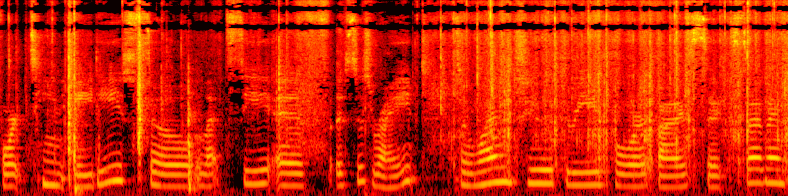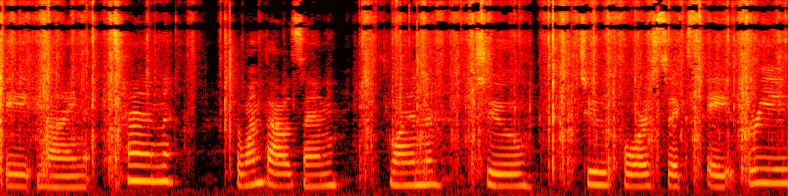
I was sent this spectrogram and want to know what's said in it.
1480. So let's see if this is right. So one, two, three, four, five, six, seven, eight, nine, ten. So 1,000. One, two, two, four, six, eight, three,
